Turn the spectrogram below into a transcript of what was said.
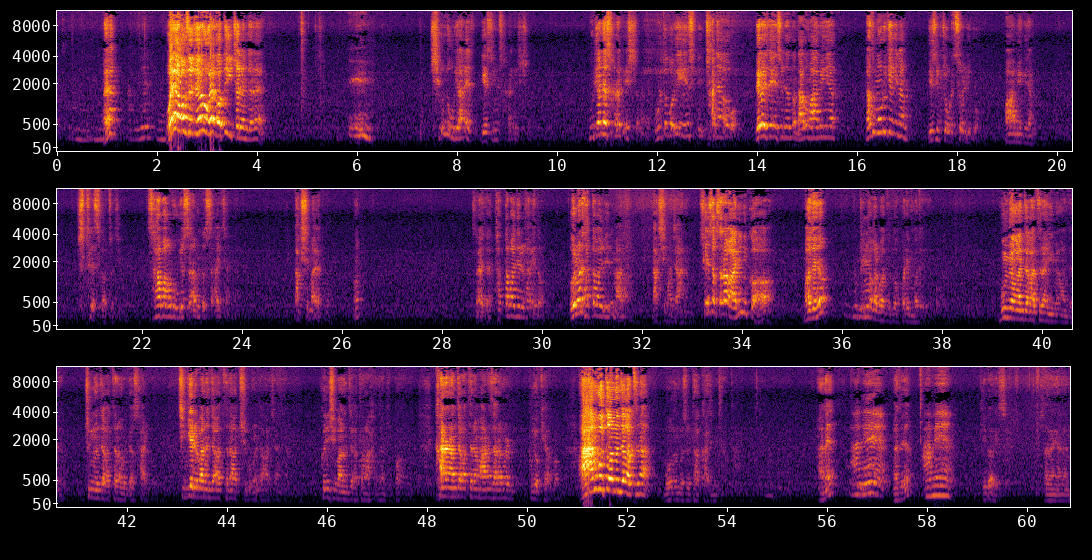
예? 아멘. 왜 저는 왜 그것도 2000년 전에 지금도 우리 안에 예수님이 살아계시죠. 우리 안에 살아계시잖아요. 우리도 모르게 예수님 찬양하고 내가 이제 예수님 은 나도 마음이 그냥 나도 모르게 그냥 예수님 쪽으로 쏠리고 마음이 그냥 스트레스가 없어지고 사방으로 우겨 더 쌓이지 않나. 낙심하여도 어? 쌓이지 않아. 답답한 일을 당해도 얼마나 답답할 일이 많아. 낙심하지 않은. 세상 사람 아니니까. 맞아요? 핍박을 받아도 버림받아야 되고. 무명한 자 같으나 유명한 자요. 죽는 자 같으나 우리가 살고. 징계를 받는 자 같으나 죽음을 당하지 않냐. 근심하는 자 같으나 항상 기뻐하고. 가난한 자 같으나 많은 사람을 부욕해 하고. 아무것도 없는 자 같으나 모든 것을 다 가진 자 같다. 아멘? 아멘. 맞아요? 아멘. 기도하겠어요. 사랑의 하나님.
